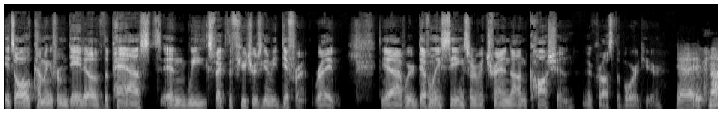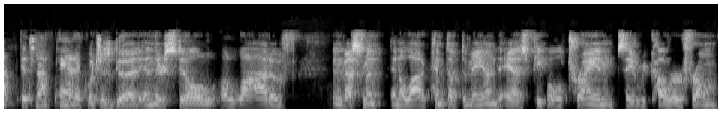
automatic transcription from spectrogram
it's all coming from data of the past, and we expect the future is going to be different, right? Yeah, we're definitely seeing sort of a trend on caution across the board here. Yeah, it's not it's not panic, which is good, and there's still a lot of investment and a lot of pent up demand as people try and say recover from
